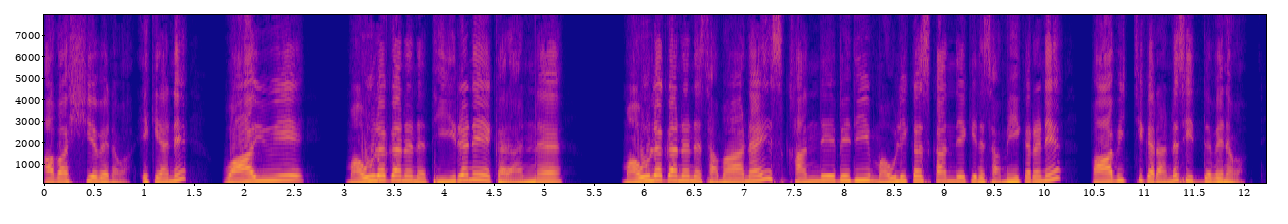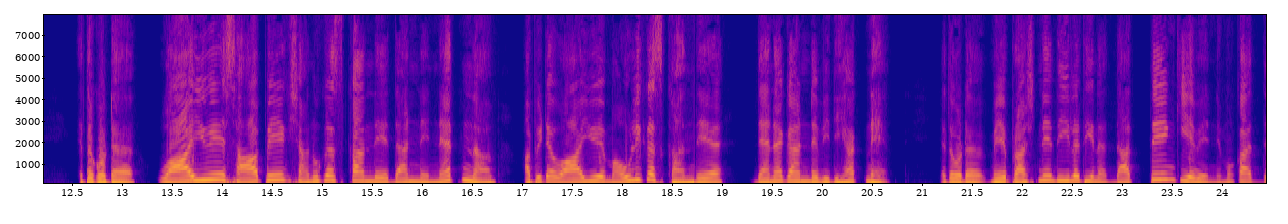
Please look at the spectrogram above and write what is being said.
අවශ්‍ය වෙනවා. ඒ කියන්නේ වායුවේ මවුල ගණන තීරණය කරන්න මවුල ගණන සමානයි ස්කන්ධය බෙදී මෞලික ස්කන්ධය කියන සමීකරණය පාවිච්චි කරන්න සිද්ධ වෙනවා. එතකොට වායුවේ සාපේක්ෂ අනුක ස්කන්ධය දන්නේ නැත්නම් අපිට වායුවේ මෞලික ස්කන්ධය දැනගන්න විදිහක් නැහැ. එතකොට මේ ප්‍රශ්නේ දීලා තියෙන දත්තෙන් කියවෙන්නේ මොකද්ද?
